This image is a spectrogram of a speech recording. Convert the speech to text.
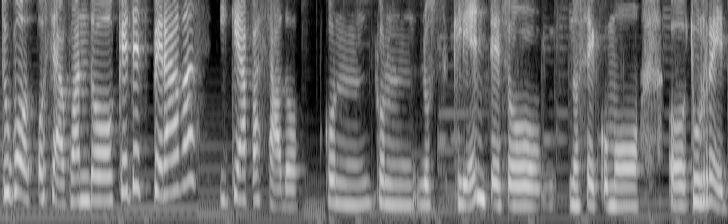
Tú, o sea, cuando, ¿qué te esperabas y qué ha pasado con, los clientes o no sé, como tu red,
